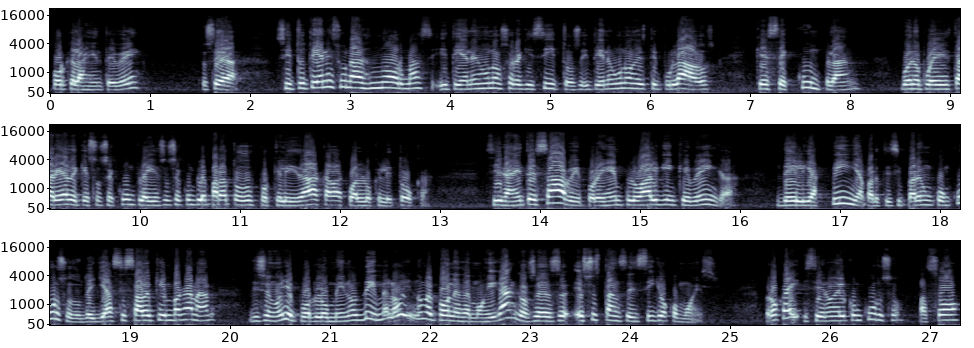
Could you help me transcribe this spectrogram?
porque la gente ve. O sea, si tú tienes unas normas y tienes unos requisitos y tienes unos estipulados que se cumplan, bueno, pues es tarea de que eso se cumpla y eso se cumple para todos porque le da a cada cual lo que le toca. Si la gente sabe, por ejemplo, alguien que venga de Elias Piña participar en un concurso donde ya se sabe quién va a ganar, dicen, oye, por lo menos dímelo y no me pones de mojiganga. O sea, eso, es tan sencillo como eso. Pero ok, hicieron el concurso, pasó,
